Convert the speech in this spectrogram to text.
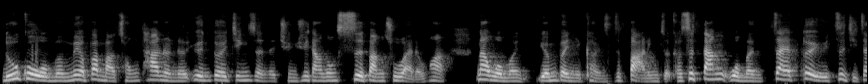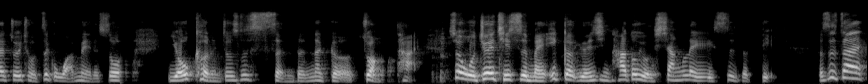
如果我们没有办法从他人的怨怼精神的情绪当中释放出来的话，那我们原本也可能是霸凌者。可是当我们在对于自己在追求这个完美的时候，有可能就是神的那个状态。所以我觉得其实每一个原型它都有相类似的点。可是，在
